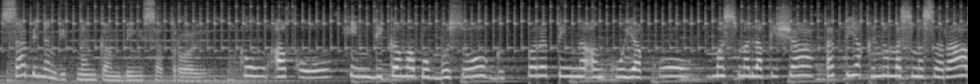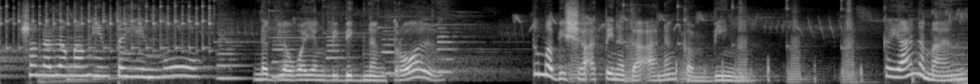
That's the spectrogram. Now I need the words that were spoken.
Sabi ng gitnang kambing sa troll. Kung ako, hindi ka mabubusog. Parating na ang kuya ko. Mas malaki siya at tiyak na mas masarap. Siya na lang ang hintayin mo. Naglaway ang bibig ng troll. Tumabi siya at pinadaan ng kambing. Kaya naman,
